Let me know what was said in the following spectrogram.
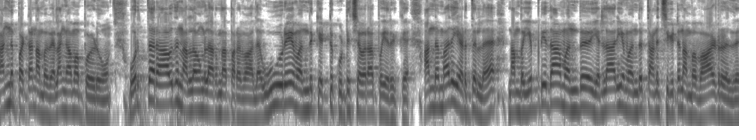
கண்ணு பட்டால் நம்ம விளங்காமல் போயிடுவோம். ஒருத்தராவது நல்லவங்களாக இருந்தால் பரவாயில்ல. ஊரே வந்து கெட்டு குட்டிச்சவராக போயிருக்கு. அந்த மாதிரி இடத்துல நம்ம எப்படி தான் வந்து எல்லாரையும் வந்து தனிச்சுக்கிட்டு நம்ம வாழ்கிறது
